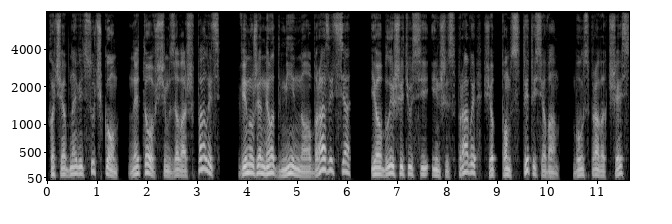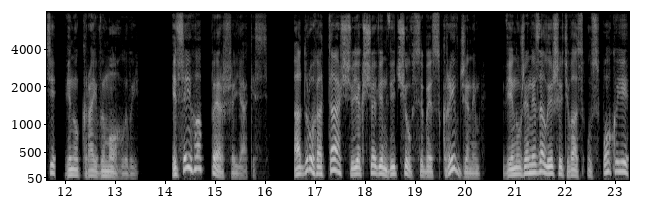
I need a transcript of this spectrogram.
хоча б навіть сучком, не товщим за ваш палець, він уже неодмінно образиться і облишить усі інші справи, щоб помститися вам, бо у справах честі він украй вимогливий. І це його перша якість. А друга та, що якщо він відчув себе скривдженим, він уже не залишить вас у спокої,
